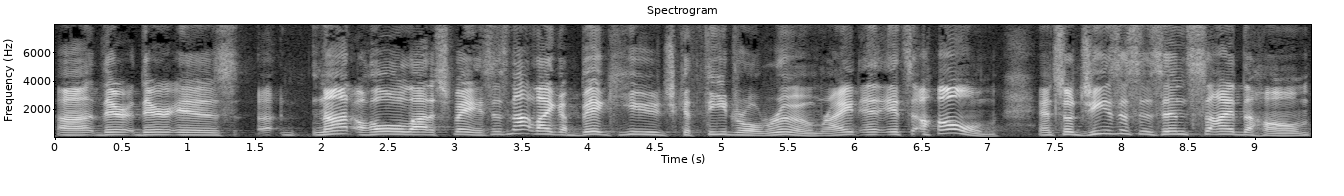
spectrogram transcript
uh, there, there is uh, not a whole lot of space. It's not like a big, huge cathedral room, right? It's a home. And so Jesus is inside the home,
